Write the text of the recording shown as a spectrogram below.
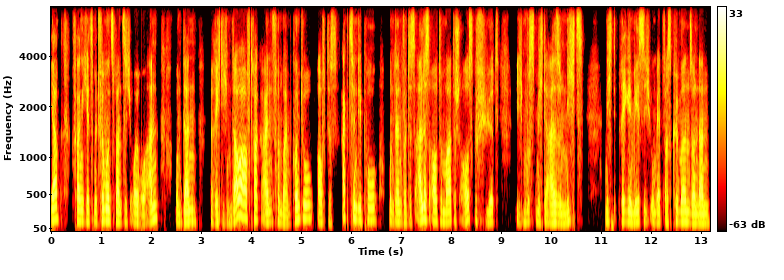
ja, fange ich jetzt mit 25 Euro an und dann richte ich einen Dauerauftrag ein von meinem Konto auf das Aktiendepot und dann wird das alles automatisch ausgeführt. Ich muss mich da also nichts nicht regelmäßig um etwas kümmern, sondern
